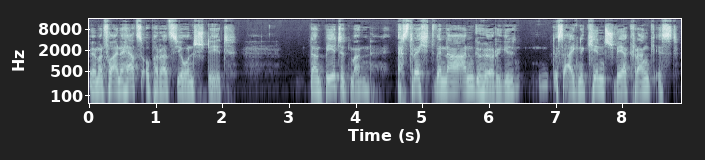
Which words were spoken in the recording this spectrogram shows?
wenn man vor einer Herzoperation steht, dann betet man, erst recht, wenn nahe Angehörige, das eigene Kind schwer krank ist,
